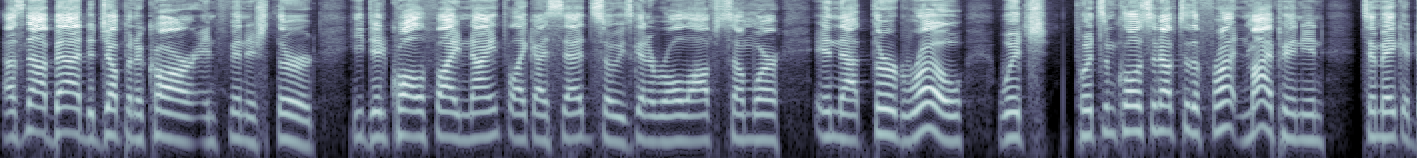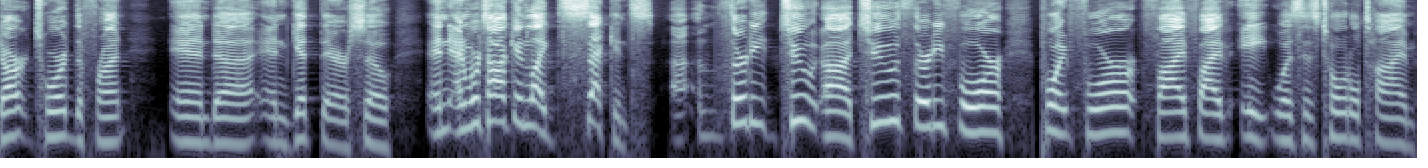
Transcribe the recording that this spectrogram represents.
that's not bad to jump in a car and finish third. He did qualify ninth, like I said, so he's going to roll off somewhere in that third row, which puts him close enough to the front, in my opinion, to make a dart toward the front and uh, and get there. So and and we're talking like seconds. Uh, 32 uh 234.4558 was his total time.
